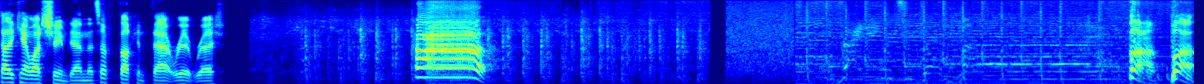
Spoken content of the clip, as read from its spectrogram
How can't watch stream. Damn, that's a fucking fat rip, Resh. Ah! Bah, bah.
